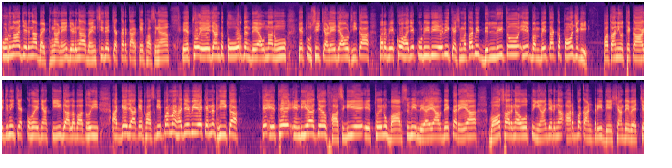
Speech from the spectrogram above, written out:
ਕੁੜੀਆਂ ਜਿਹੜੀਆਂ ਬੈਠੀਆਂ ਨੇ, ਜਿਹੜੀਆਂ ਵੈਂਸੀ ਦੇ ਚੱਕਰ ਕਰਕੇ ਫਸੀਆਂ, ਇੱਥੋਂ ਏਜੰਟ ਤੋੜ ਦਿੰਦੇ ਆ ਉਹਨਾਂ ਨੂੰ ਕਿ ਤੁਸੀਂ ਚਲੇ ਜਾਓ, ਠੀਕ ਆ? ਪਰ ਵੇਖੋ, ਹਜੇ ਕੁੜੀ ਦੀ ਇਹ ਵੀ ਕਿਸਮਤ ਆ ਵੀ ਦਿੱਲੀ ਤੋਂ ਇਹ ਬੰਬੇ ਤੱਕ ਪਹੁੰਚ ਗਈ। ਪਤਾ ਨਹੀਂ ਉੱਥੇ ਕਾਗਜ਼ ਨਹੀਂ ਚੈੱਕ ਹੋਏ ਜਾਂ ਕੀ ਗੱਲਬਾਤ ਹੋਈ, ਅੱਗੇ ਜਾ ਕੇ ਫਸ ਗਈ, ਪਰ ਮੈਂ ਹਜੇ ਵੀ ਇਹ ਕਹਿੰਦਾ ਠੀਕ ਆ। ਕਿ ਇੱਥੇ ਇੰਡੀਆ 'ਚ ਫਸ ਗਈਏ ਇੱਥੋਂ ਇਹਨੂੰ ਵਾਪਸ ਵੀ ਲਿਆਏ ਆਪਦੇ ਘਰੇ ਆ। ਬਹੁਤ ਸਾਰੀਆਂ ਉਹ ਧੀਆਂ ਜਿਹੜੀਆਂ ਅਰਬ ਕੰਟਰੀ ਦੇਸ਼ਾਂ ਦੇ ਵਿੱਚ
